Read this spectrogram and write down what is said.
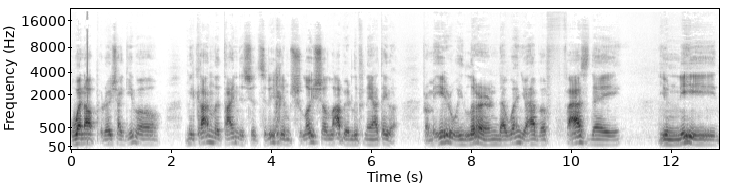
went up Rosh Hagiva Mikan laber From here we learn that when you have a fast day, you need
